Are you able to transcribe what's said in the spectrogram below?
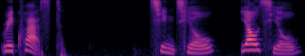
request, 请求、要求。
